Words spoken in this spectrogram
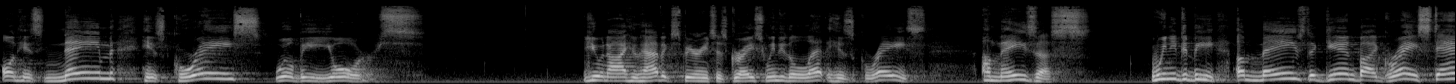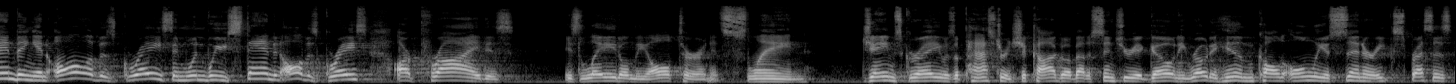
on His name, His grace will be yours. You and I who have experienced His grace, we need to let His grace amaze us. We need to be amazed again by grace, standing in all of His grace. And when we stand in all of His grace, our pride is, is laid on the altar and it's slain. James Gray was a pastor in Chicago about a century ago, and he wrote a hymn called Only a Sinner. He expresses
